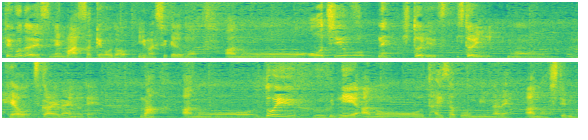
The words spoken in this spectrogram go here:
ということでですね、まあ、先ほど言いましたけども、あのーお家をね一人です一人の部屋を使えないので、まああのーどういうふうに、あのー対策をみんなねあのしてるの？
